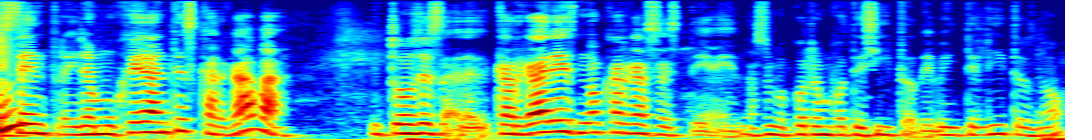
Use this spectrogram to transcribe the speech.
se centra, y la mujer antes cargaba. Entonces, eh, cargar es, no cargas, este, no se me ocurre un botecito de 20 litros, ¿no?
